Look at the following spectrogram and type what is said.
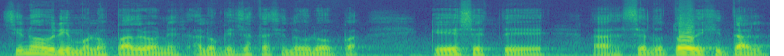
Si no abrimos los padrones a lo que ya está haciendo Europa, que es este, hacerlo todo digital,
